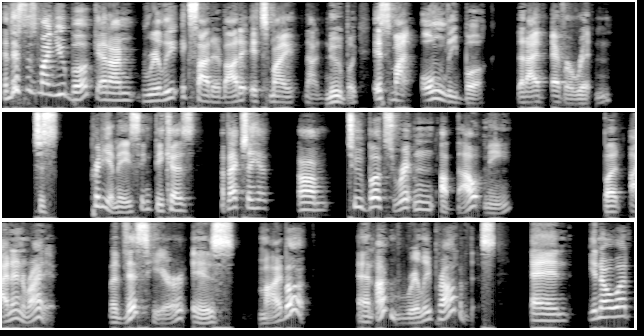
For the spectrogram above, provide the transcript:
And this is my new book, and I'm really excited about it. It's my not new book; it's my only book that I've ever written just pretty amazing because I've actually had um, two books written about me, but I didn't write it. But this here is my book, and I'm really proud of this. And you know what?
